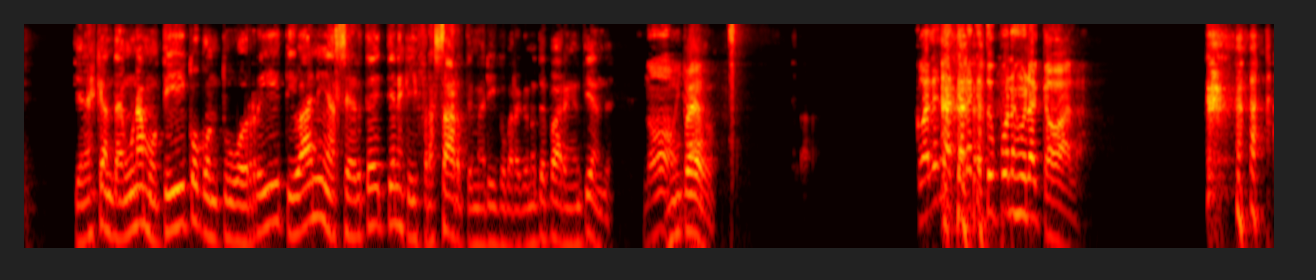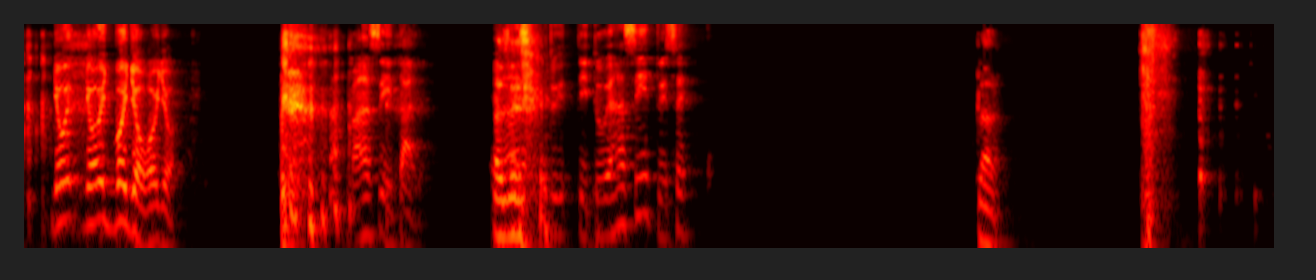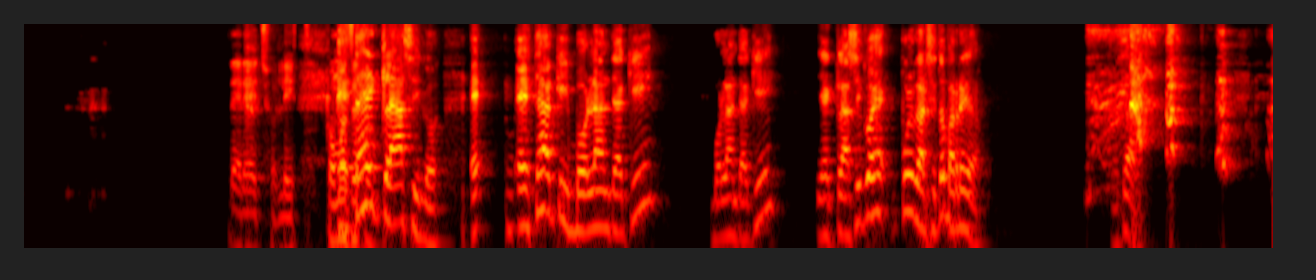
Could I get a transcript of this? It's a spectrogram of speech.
tienes que andar en una motico con tu gorrita y van y hacerte, tienes que disfrazarte, marico, para que no te paren, ¿entiendes? No, un ya. pedo. ¿Cuál es la cara que tú pones en una cabala? Yo, voy- yo voy, yo, voy yo. Vas así, tal. Así, tú- y tú ves así, tú dices, Claro. derecho, listo. ¿Cómo Este es el clásico. Eh, Este es aquí, volante aquí, volante aquí. Y el clásico es pulgarcito para arriba. O sea,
